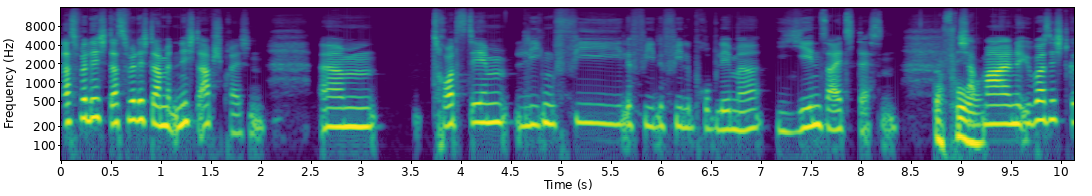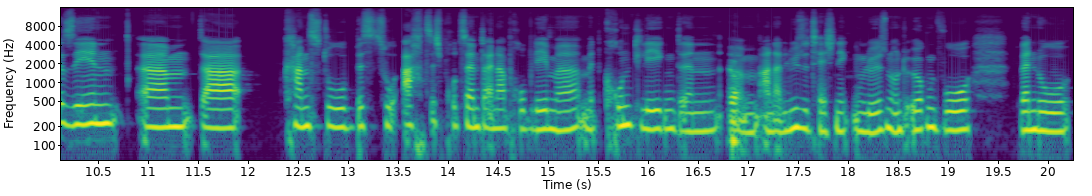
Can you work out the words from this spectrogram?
Das will ich, das will ich damit nicht absprechen. Ähm, trotzdem liegen viele, viele, viele Probleme jenseits dessen. Davor. Ich habe mal eine Übersicht gesehen, ähm, da kannst du bis zu 80 Prozent deiner Probleme mit grundlegenden ja. ähm, Analysetechniken lösen und irgendwo, wenn du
